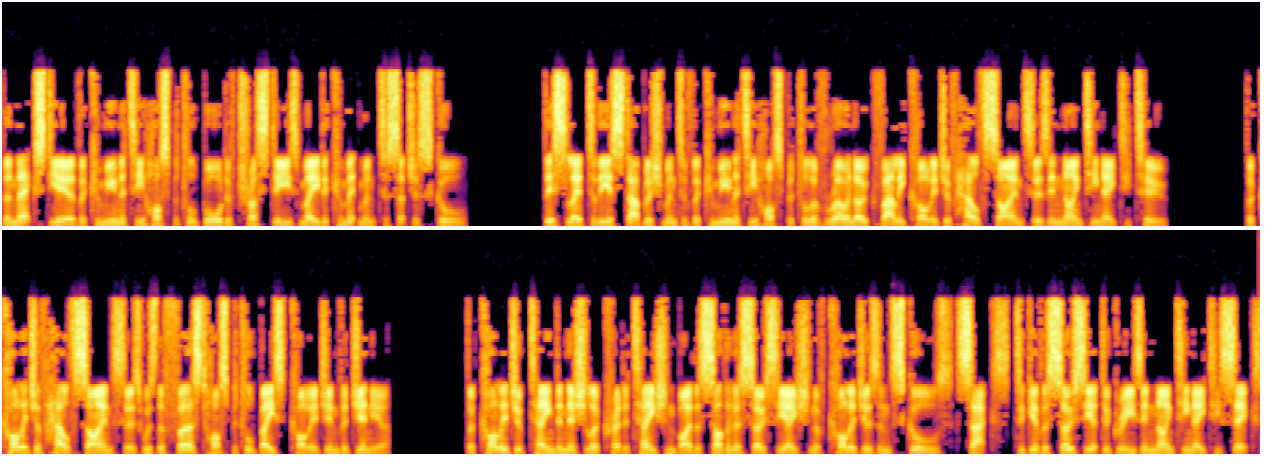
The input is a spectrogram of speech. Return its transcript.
The next year the Community Hospital Board of Trustees made a commitment to such a school. This led to the establishment of the Community Hospital of Roanoke Valley College of Health Sciences in 1982. The College of Health Sciences was the first hospital-based college in Virginia. The college obtained initial accreditation by the Southern Association of Colleges and Schools to give associate degrees in 1986,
